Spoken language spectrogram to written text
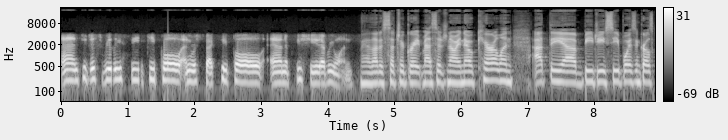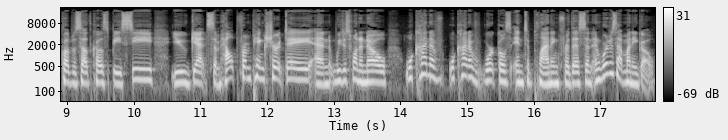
and to just really see people and respect people and appreciate everyone. Yeah, that is such a great message. Now, I know Carolyn at the uh, BGC, Boys and Girls Clubs of South Coast BC, you get some help from Pink Shirt Day, and we just want to know what kind of what kind of work goes into planning for this, and, and where does that money go?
